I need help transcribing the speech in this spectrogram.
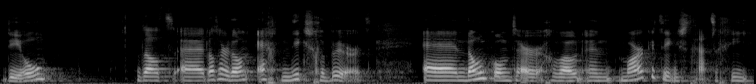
deel, dat, uh, dat er dan echt niks gebeurt. En dan komt er gewoon een marketingstrategie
